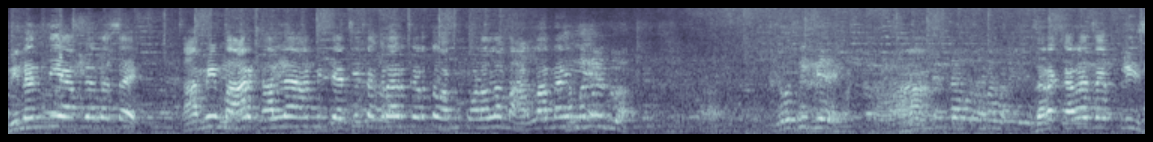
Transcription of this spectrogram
विनंती आहे आपल्याला साहेब. आम्ही मार खाल्ला आम्ही त्याची तक्रार करतो आम्ही कोणाला मारला नाही जरा करा साहेब प्लीज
